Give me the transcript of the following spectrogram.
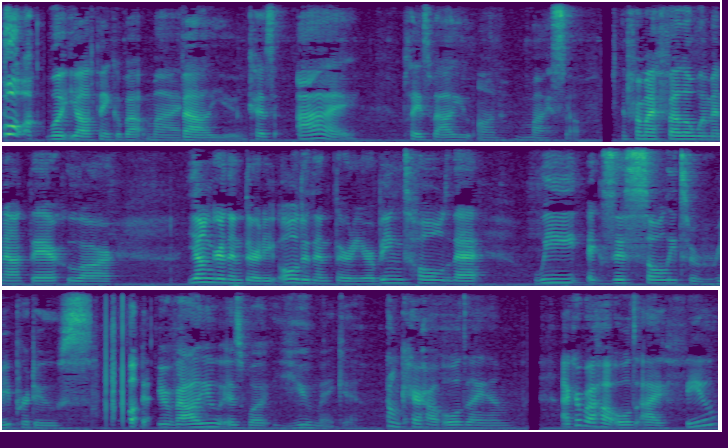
fuck what y'all think about my value because I place value on myself. And for my fellow women out there who are younger than 30, older than 30, or being told that we exist solely to reproduce, your value is what you make it. I don't care how old I am. I care about how old I feel,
